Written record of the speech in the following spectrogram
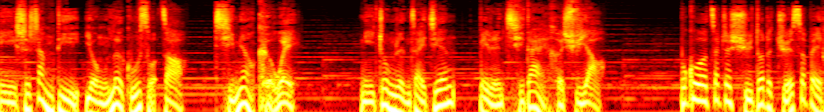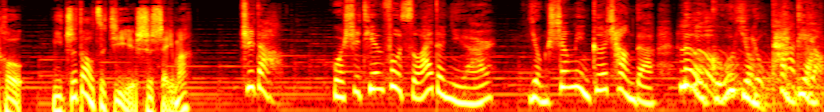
你是上帝用乐谷所造，奇妙可畏。你重任在肩，被人期待和需要。不过，在这许多的角色背后，你知道自己是谁吗？知道，我是天父所爱的女儿，用生命歌唱的乐谷咏叹调。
